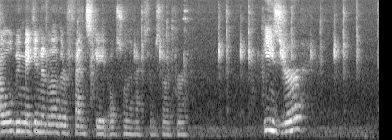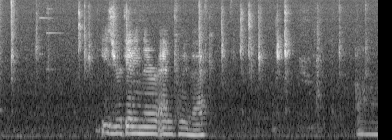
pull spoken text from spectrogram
I will be making another fence gate also in the next episode for easier easier getting there and coming back. Um,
